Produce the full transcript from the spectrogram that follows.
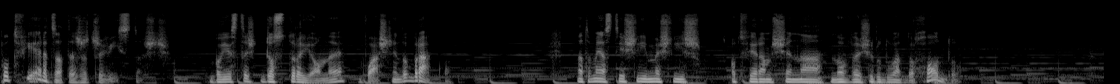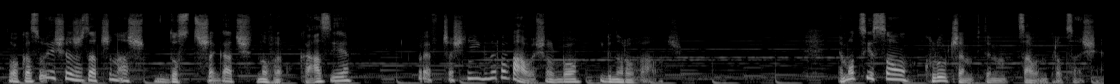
potwierdza tę rzeczywistość. bo jesteś dostrojony właśnie do braku. Natomiast jeśli myślisz, otwieram się na nowe źródła dochodu, to okazuje się, że zaczynasz dostrzegać nowe okazje, które wcześniej ignorowałeś albo ignorowałeś. Emocje są kluczem w tym całym procesie.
